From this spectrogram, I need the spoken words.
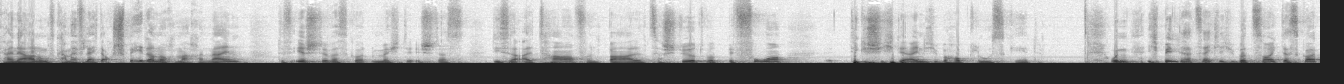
keine Ahnung, das kann man vielleicht auch später noch machen. Nein, das Erste, was Gott möchte, ist, dass dieser Altar von Baal zerstört wird, bevor die Geschichte eigentlich überhaupt losgeht. Und ich bin tatsächlich überzeugt, dass Gott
